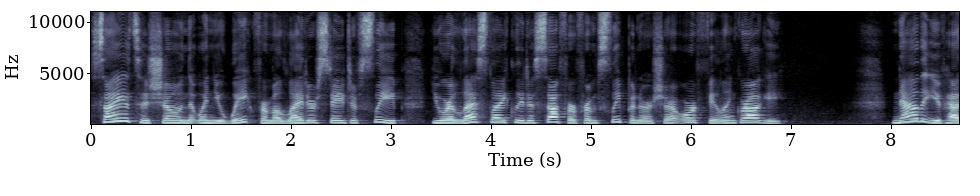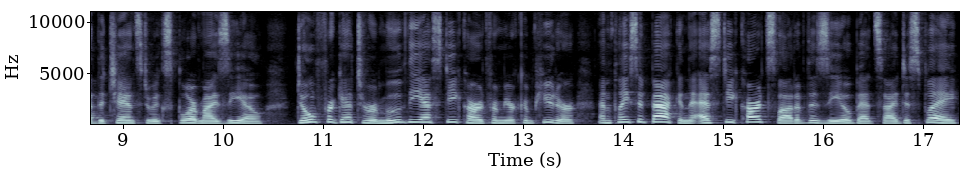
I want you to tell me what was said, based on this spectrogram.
Science has shown that when you wake from a lighter stage of sleep, you are less likely to suffer from sleep inertia or feeling groggy. Now that you've had the chance to explore MyZeo, don't forget to remove the SD card from your computer and place it back in the SD card slot of the Zeo bedside display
